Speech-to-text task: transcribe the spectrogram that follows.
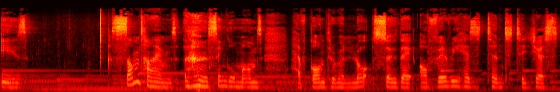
is sometimes single moms have gone through a lot, so they are very hesitant to just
